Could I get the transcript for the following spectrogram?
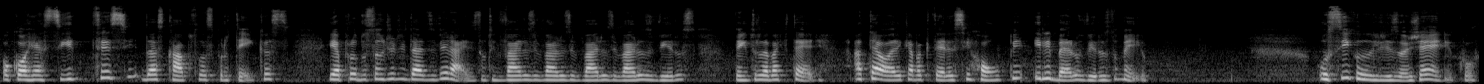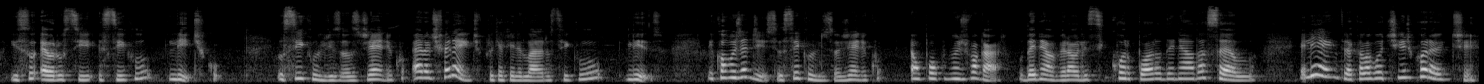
Ocorre a síntese das cápsulas proteicas e a produção de unidades virais. Então, tem vários e vários e vários e vários vírus dentro da bactéria, até a hora que a bactéria se rompe e libera o vírus do meio. O ciclo lisogênico, isso era o ciclo lítico. O ciclo lisogênico era diferente, porque aquele lá era o ciclo liso. E como eu já disse, o ciclo lisogênico é um pouco mais devagar. O DNA viral ele se incorpora ao DNA da célula. Ele entra, aquela gotinha de corante.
